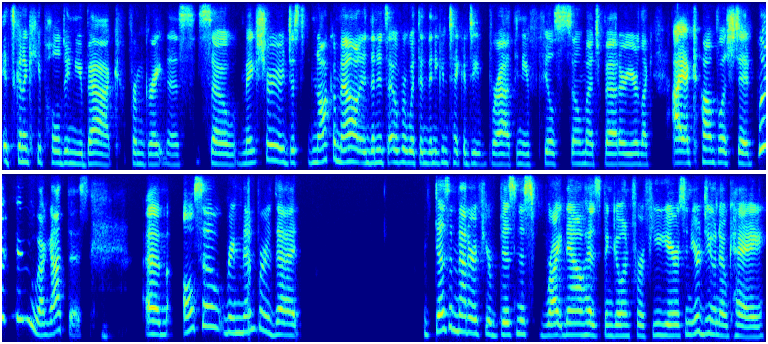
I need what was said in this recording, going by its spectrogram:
it's going to keep holding you back from greatness. So make sure you just knock them out and then it's over with. And then you can take a deep breath and you feel so much better. You're like, I accomplished it. Woohoo, I got this. Um, also, remember that it doesn't matter if your business right now has been going for a few years and you're doing okay,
